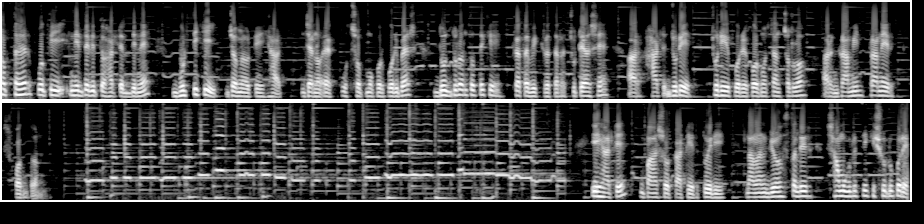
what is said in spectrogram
সপ্তাহের প্রতি নির্ধারিত হাটের দিনে ভর্তিকেই জমে ওঠে হাট? যেন এক উৎসব মুখর পরিবেশ দূর দূরান্ত থেকে ক্রেতা বিক্রেতারা ছুটে আসে আর হাট জুড়ে ছড়িয়ে পড়ে কর্মচাঞ্চল্য আর গ্রামীণ প্রাণের স্পন্দন। এই হাটে বাঁশ ও কাঠের তৈরি নানান গৃহস্থালির সামগ্রী থেকে শুরু করে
